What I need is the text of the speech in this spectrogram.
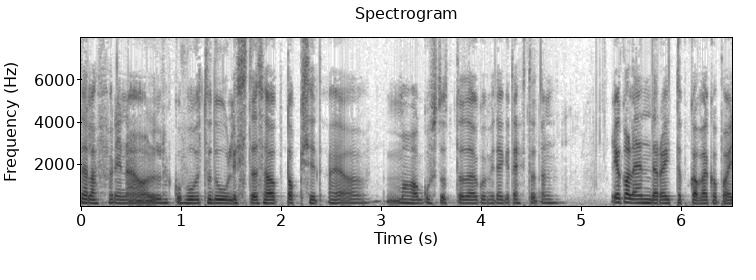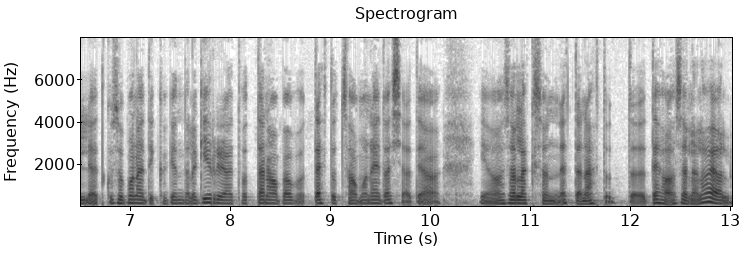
telefoni näol, kuhu to-do liste saab toksida ja maha kustutada, kui midagi tehtud on ja kalender aitab ka väga palju, et kui sa paned ikkagi endale kirja, et vot täna peavad tehtud saama need asjad ja ja selleks on ette nähtud teha sellel ajal,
